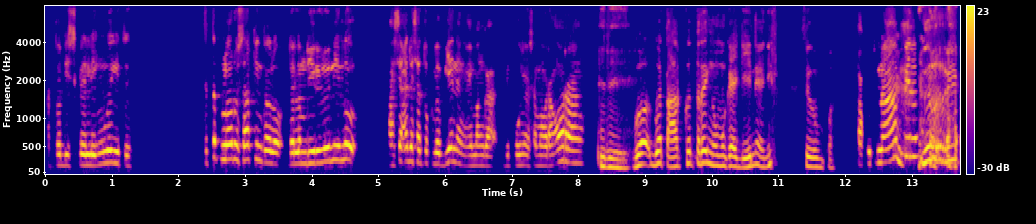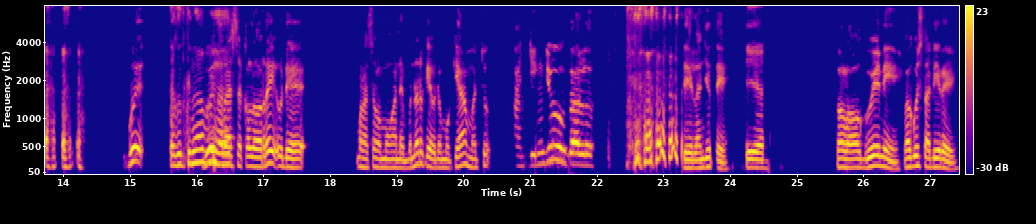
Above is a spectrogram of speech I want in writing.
atau di sekeliling lu gitu tetap lu harus yakin kalau dalam diri lu nih lu pasti ada satu kelebihan yang emang nggak dipunya sama orang-orang Ini. Gua gua takut Re ngomong kayak gini anjir. Sumpah. takut nampil Ngeri. gue Takut kenapa gue ngerasa kalau Re udah merasa omongannya bener kayak udah mau kiamat, Cuk. Anjing juga lu Deh lanjut deh. Iya. Kalau gue nih, bagus tadi Re.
